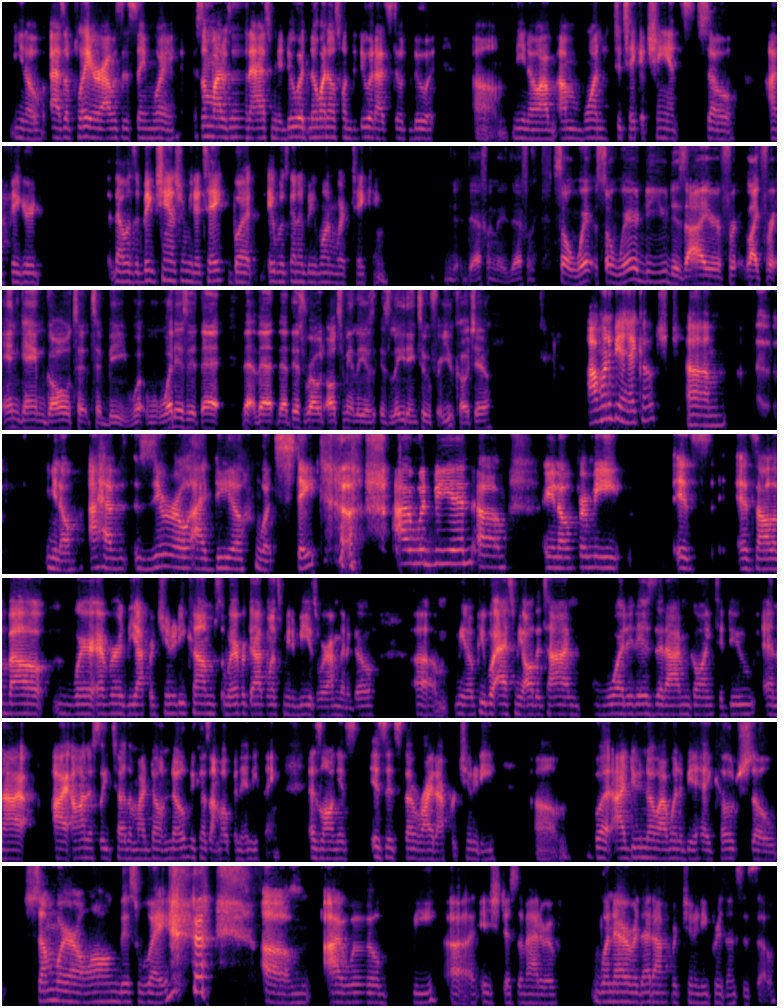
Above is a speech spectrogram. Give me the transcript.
you know, as a player, I was the same way. If somebody was going to ask me to do it, no one else wanted to do it, I'd still do it. Um, you know, I'm, I'm one to take a chance. So I figured that was a big chance for me to take, but it was going to be one worth taking. Definitely, definitely. So where, so where do you desire for, like, for end game goal to to be? What what is it that that that that this road ultimately is, is leading to for you, Coach Hill? I want to be a head coach. Um, you know, I have zero idea what state I would be in. Um, you know, for me, it's it's all about wherever the opportunity comes, wherever God wants me to be is where I'm going to go. Um, you know, people ask me all the time what it is that I'm going to do, and I I honestly tell them I don't know because I'm open to anything as long as is it's the right opportunity. Um, but I do know I want to be a head coach, so somewhere along this way, um, I will be. Uh, it's just a matter of whenever that opportunity presents itself.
